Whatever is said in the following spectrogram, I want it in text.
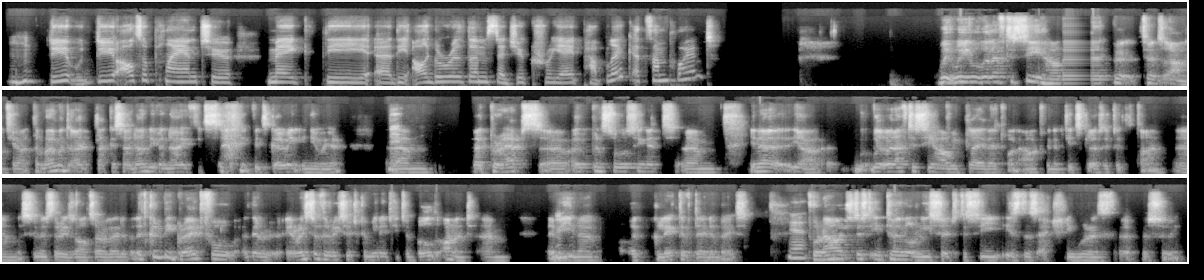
Mm-hmm. Do you do you also plan to make the uh, the algorithms that you create public at some point? We, we will have to see how that turns out. Yeah, at the moment, I, like I said, I don't even know if it's if it's going anywhere. Yeah. Um, but perhaps uh, open sourcing it. Um, you know, yeah, we'll have to see how we play that one out when it gets closer to the time. Um, as soon as the results are available, it could be great for the rest of the research community to build on it. Um, maybe mm-hmm. you know a collective database. Yeah. For now, it's just internal research to see is this actually worth uh, pursuing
